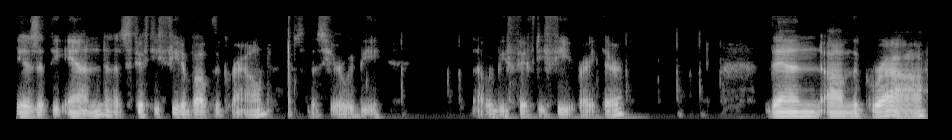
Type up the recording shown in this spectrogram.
is at the end, that's 50 feet above the ground. So this here would be, that would be 50 feet right there. Then um, the graph,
